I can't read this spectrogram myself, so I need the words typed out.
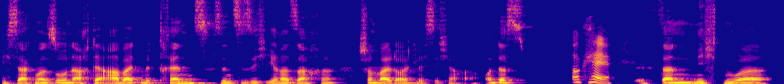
ich sag mal so, nach der Arbeit mit Trends sind sie sich ihrer Sache schon mal deutlich sicherer. Und das okay. ist dann nicht nur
